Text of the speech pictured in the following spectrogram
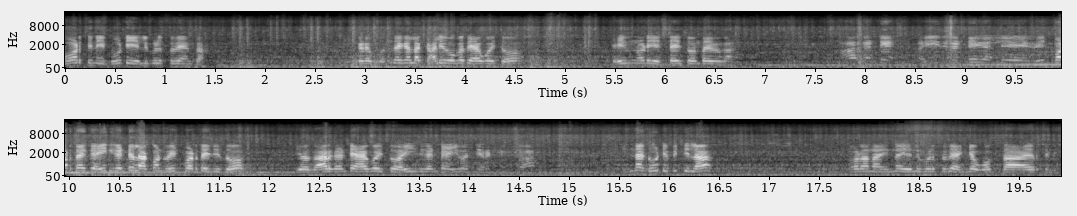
ನೋಡ್ತೀನಿ ಡ್ಯೂಟಿ ಎಲ್ಲಿ ಬೀಳ್ತದೆ ಅಂತ. ಈ ಕಡೆ ಬಂದಾಗೆಲ್ಲ ಖಾಲಿ ಹೋಗೋದೇ ಆಗೋಯ್ತು. ಟೈಮ್ ನೋಡಿ ಎಷ್ಟಾಯಿತು ಅಂತ ಇವಾಗ. ಆರು ಗಂಟೆ, ಐದು ಗಂಟೆಗೆ ಅಲ್ಲಿ ವೆಯ್ಟ್ ಮಾಡ್ತಾ ಇದ್ದೆ. ಐದು ಗಂಟೆಲಿ ಹಾಕೊಂಡು ವೆಯ್ಟ್ ಮಾಡ್ತಾ ಇದ್ದಿದ್ದು. ಇವಾಗ ಆರು ಗಂಟೆ ಆಗೋಯ್ತು. ಐದು ಗಂಟೆ ಐವತ್ತೆರಡು ನಿಮಿಷ. ಇನ್ನೂ ಡ್ಯೂಟಿ ಬಿದ್ದಿಲ್ಲ. ನೋಡೋಣ, ಇನ್ನೂ ಎಲ್ಲಿ ಬೀಳ್ತದೆ. ಹಂಗೆ ಹೋಗ್ತಾ ಇರ್ತೀನಿ.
